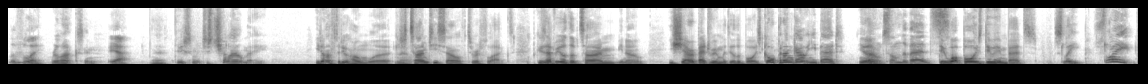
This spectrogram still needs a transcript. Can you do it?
Lovely. Relaxing. Yeah. Yeah, do something. Just chill out, mate. You don't have to do homework. No. Just time to yourself to reflect. Because every other time, you know, you share a bedroom with the other boys. Go up and hang out in your bed. You know, Bounce on the beds. do what boys do in beds. Sleep. Sleep.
